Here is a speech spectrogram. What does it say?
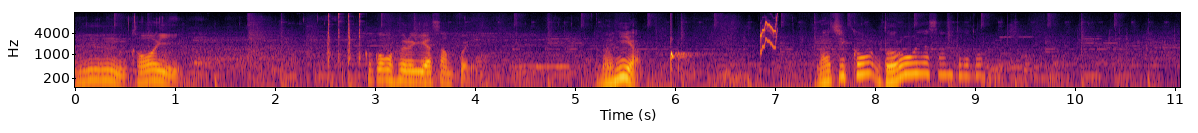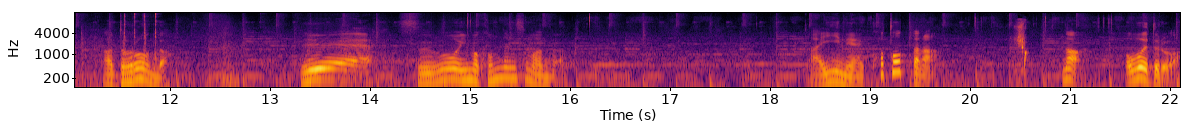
うんかわい。いここも古着屋さんっぽい。ね何や？ラジコンドローン屋さんってこと？あドローンだ。ええ。すごい。今こんなに住まんだ。あいいね。こ通ったな。なあ覚えてるわ。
